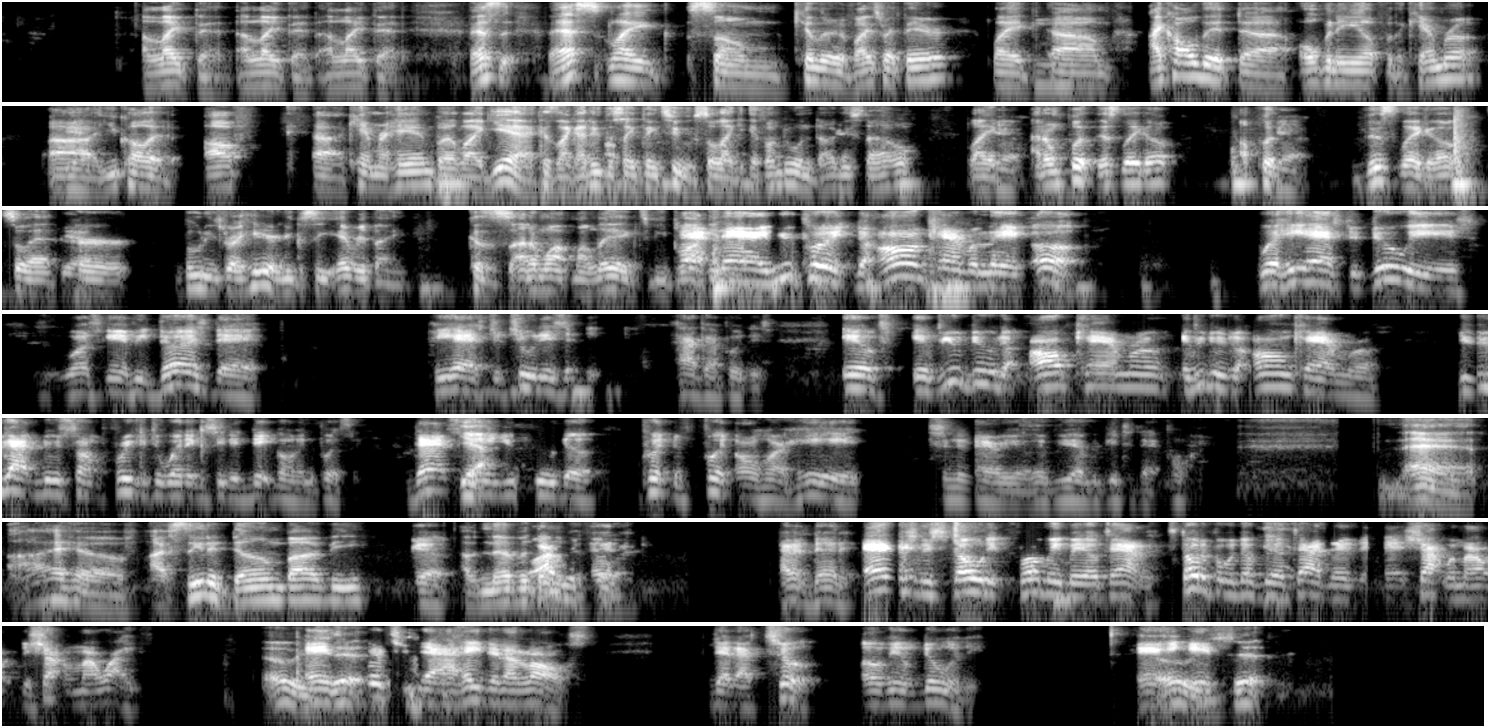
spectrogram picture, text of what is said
I like that. I like that. I like that. That's that's like some killer advice right there. Like Mhm. um I called it uh opening up for the camera. Uh you call it off uh camera hand, but like yeah, because like I do the same thing too. So like if I'm doing doggy style, like Yeah. I don't put this leg up, I'll put Yeah. this leg up so that Yeah. her booty's right here and you can see everything. Because I don't want my leg to be Now, now, if you put the on camera leg up, what he has to do is, once again, if he does that, he has to do this. How can I put this? If if you do the off camera, if you do the on camera, you got to do something freaky to where they can see the dick going in the pussy. That's Yeah. when you do the put the foot on her head scenario. If you ever get to that point, Man, I have I've seen it done, Bobby. Yeah. I've never Well, done I've it done before. I done done it. Actually stole it from a male talent. Stole it from a male talent that, shot with my the shot with my wife. Oh yeah. And it's a shit. picture that I hate that I lost, that I took of him doing it. And Oh it's shit.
